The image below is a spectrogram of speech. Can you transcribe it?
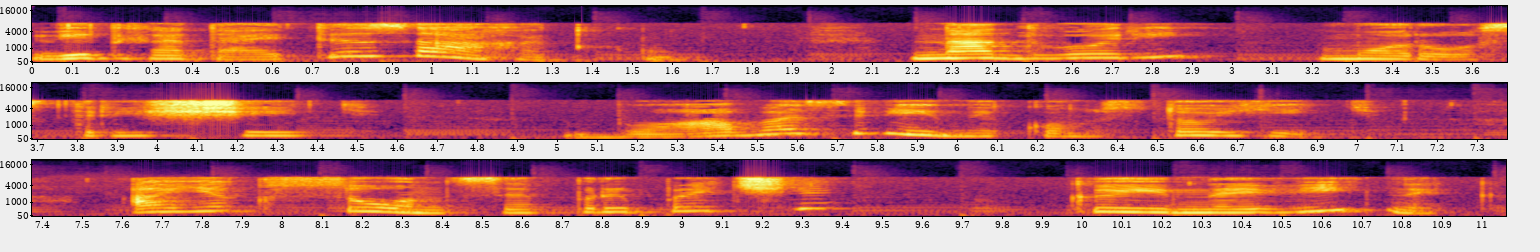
відгадайте загадку. На дворі мороз тріщить, баба з віником стоїть, а як сонце припече, кине віник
